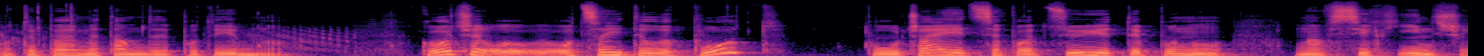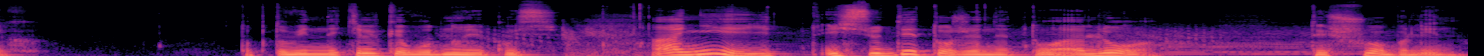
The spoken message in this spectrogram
от тепер ми там, де потрібно. Коротше, оцей телепорт, виходить, працює, типу, ну, на всіх інших. Тобто він не тільки в одну якусь. А, ні, і, і сюди теж не то. Алло. Ти що, блін?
